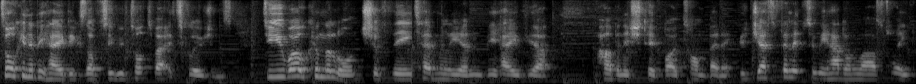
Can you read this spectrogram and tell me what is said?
Talking of behaviour, because obviously we've talked about exclusions, do you welcome the launch of the 10 million behaviour hub initiative by Tom Bennett? Because Jess Phillips, who we had on last week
